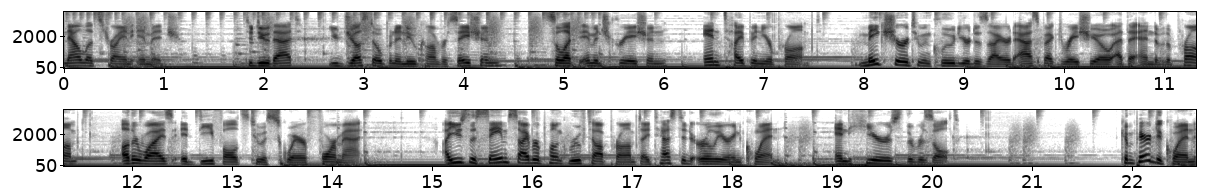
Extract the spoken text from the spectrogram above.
Now let's try an image. To do that, you just open a new conversation, select image creation, and type in your prompt. Make sure to include your desired aspect ratio at the end of the prompt. otherwise it defaults to a square format. I use the same Cyberpunk rooftop prompt I tested earlier in Qwen, and here's the result. Compared to Qwen,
